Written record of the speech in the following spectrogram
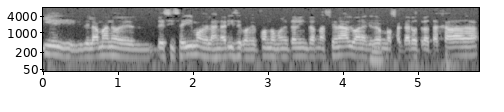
y de la mano del, de si seguimos de las narices con el Fondo Monetario Internacional van a querernos sacar otra tajada,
